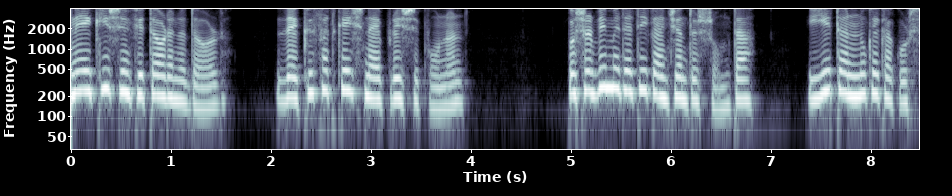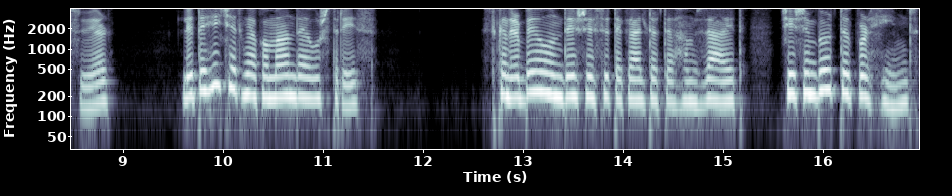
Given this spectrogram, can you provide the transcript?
Ne e kishim fitoren në dorë, dhe ky fatkeq na e prishi punën. Po shërbimet e tij kanë qenë të shumta, jetën nuk e ka kursyer. Le të hiqet nga komanda e ushtrisë. Skënderbeu ndeshi sytë e kaltër të Hamzait, që ishin bërë të përhimtë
